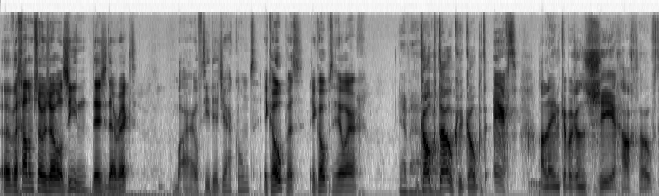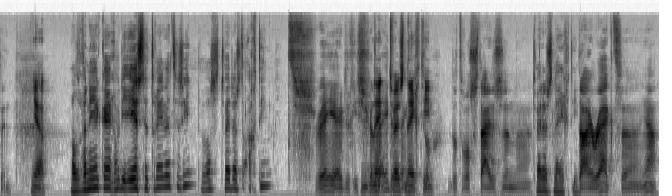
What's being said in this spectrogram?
eh, we gaan hem sowieso wel zien, deze Direct. Maar of die dit jaar komt, ik hoop het. Ik hoop het heel erg. Jawel. Ik hoop het ook. Ik hoop het echt. Alleen ik heb er een zeer hard hoofd in. Ja. Want wanneer kregen we die eerste trailer te zien? Dat was het 2018? Twee E3's Nee, geleden, denk ik, 2019. toch? Dat was tijdens een eh, 2019. direct. eh, ja,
